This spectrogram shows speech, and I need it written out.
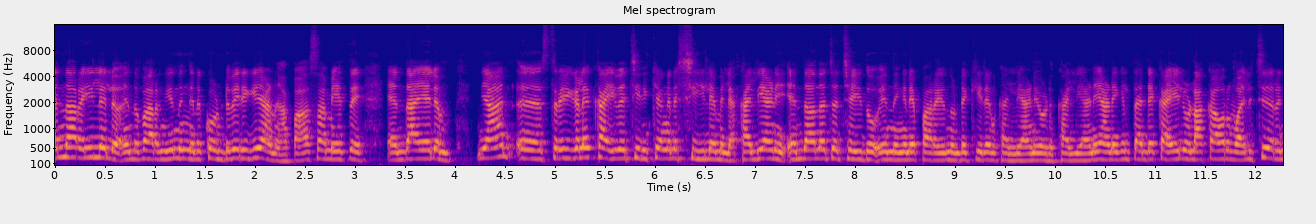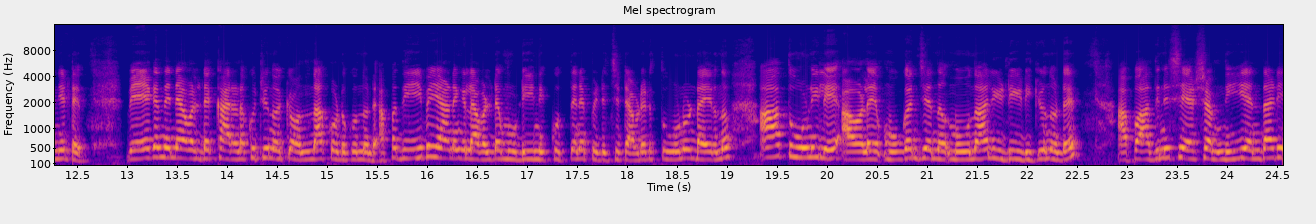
എന്നറിയില്ലല്ലോ എന്ന് പറഞ്ഞ് ഇങ്ങനെ കൊണ്ടുവരികയാണ്. അപ്പൊ ആ സമയത്ത് എന്തായാലും ഞാൻ സ്ത്രീകളെ കൈവച്ച് എനിക്ക് അങ്ങനെ ശീലമില്ല. കല്യാണി എന്താന്ന് വെച്ചാൽ ചെയ്തു? എന്നിങ്ങനെ പറയുന്നുണ്ട് കിരൺ കല്യാണിയോട്. കല്യാണിയാണെങ്കിൽ തന്റെ കയ്യിലുള്ള ആ കവർ വലിച്ചെറിഞ്ഞിട്ട് വേഗം തന്നെ അവളുടെ കരണക്കുറ്റി നോക്കി ഒന്നാ കൊടുക്കുന്നുണ്ട്. അപ്പൊ ദീപയാണെങ്കിൽ അവളുടെ മുടിയിന് കുത്തിനെ പിടിച്ചിട്ട് അവിടെ ഒരു തൂണുണ്ടായിരുന്നു. ആ തൂണിൽ അവളെ മുഖം ചെന്ന് മൂന്നാൽ ഇടി ഇടിക്കുന്നുണ്ട് അപ്പൊ അതിനുശേഷം നീ എന്താടി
